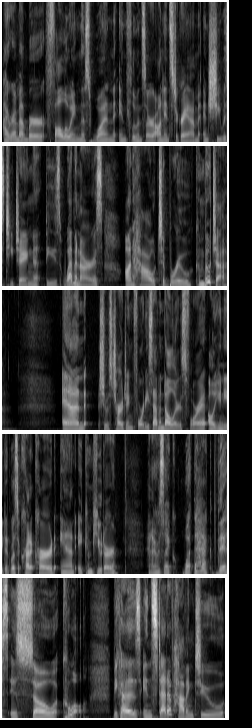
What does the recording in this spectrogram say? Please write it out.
I remember following this one influencer on Instagram, and she was teaching these webinars on how to brew kombucha. And she was charging $47 for it. All you needed was a credit card and a computer. And I was like, what the heck? This is so cool because instead of having to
